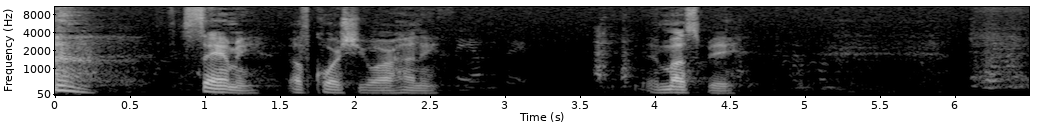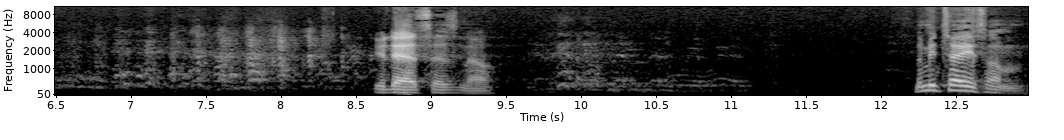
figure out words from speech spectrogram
Sammy, of course you are, honey. It must be. Your dad says no. Let me tell you something.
